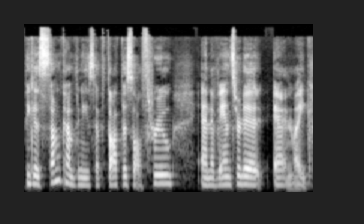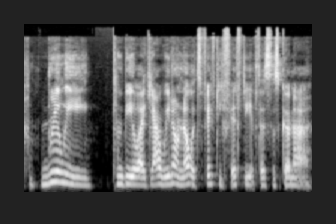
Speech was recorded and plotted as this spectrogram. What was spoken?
because some companies have thought this all through and have answered it and like really can be like yeah we don't know it's 50-50 if this is going to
